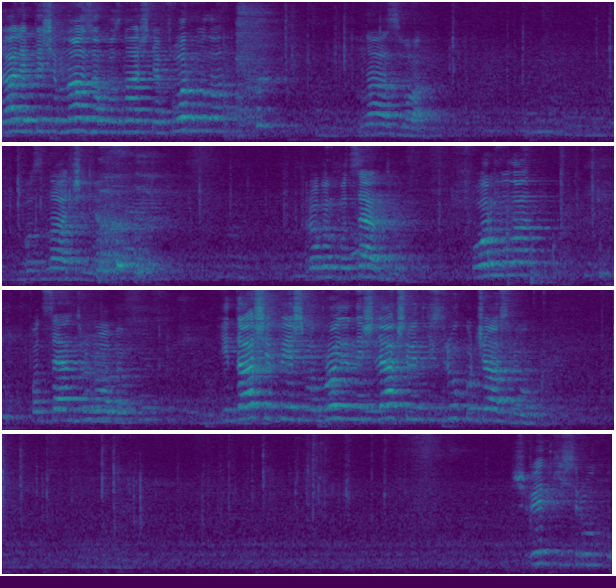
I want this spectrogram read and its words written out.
Далі пишемо назва, позначення формула. Назва. Позначення. Робимо по центру. Формула. По центру робимо. І далі пишемо пройдений шлях, швидкість руху, час руху. Швидкість руху.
